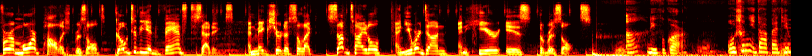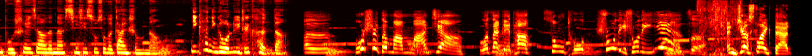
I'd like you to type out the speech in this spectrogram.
For a more polished result, go to the advanced settings and make sure to select subtitle and you are done and here is the results. 啊，李富贵儿，我说你大白天不睡觉在那稀稀嗦嗦的干什么呢？你看你给我绿植啃的。 呃，不是的嘛，麻将，我在给它松土、梳理梳理叶子。And just like that,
